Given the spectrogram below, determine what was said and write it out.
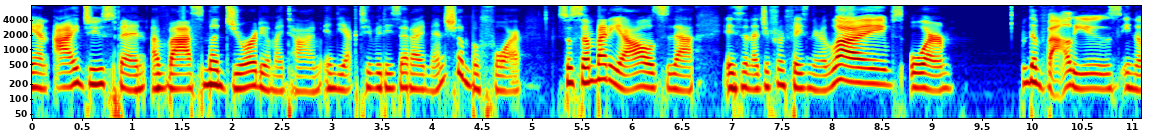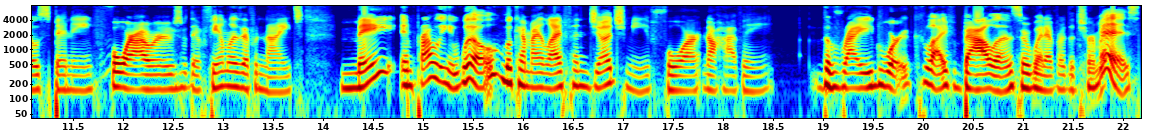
And I do spend a vast majority of my time in the activities that I mentioned before. So somebody else that is in a different phase in their lives or the values, you know, spending four hours with their families every night may and probably will look at my life and judge me for not having the right work life balance or whatever the term is,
